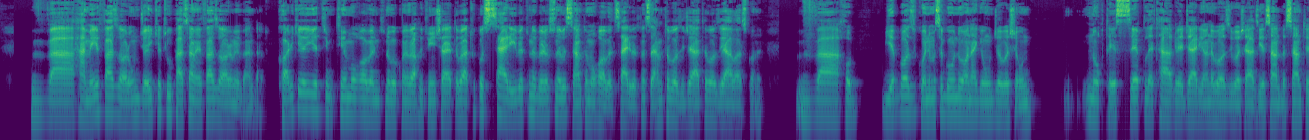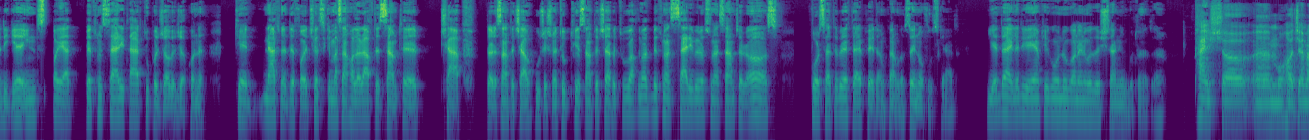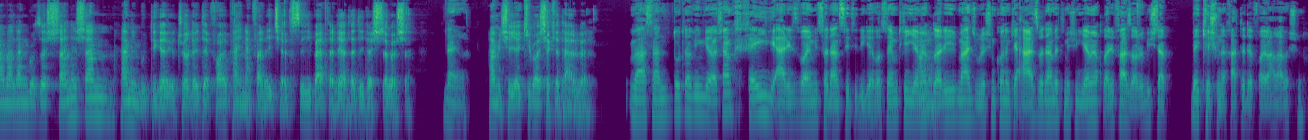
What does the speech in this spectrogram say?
و همه فضا رو اون جایی که توپ هست همه فضا رو میبندن. کاری که یه تیم, تیم مقابل می‌تونه بکنه وقتی تو این شرایط باید توپو سریع بتونه برسونه به سمت مقابل سریع بتونه سمت بازی جهت بازی عوض کنه. و خب یه بازی کنی مثل گوندوان اگه اونجا باشه اون نقطه سقل تغییر جریان بازی باشه از یه سمت به سمت دیگه این باید بتونه سریع تر توپو جابجا کنه که نتونه دفاع چلسی که مثلا حالا رفته سمت چپ داره سمت چپ پوشش توپ توی سمت چپ تو وقتی باید بتونن سریع برسونن سمت راست فرصت بهتری پیدا می‌کنن واسه نفوذ کرد یه دلیل دیگه هم که گندوگان گذاشتن این بود نظرم. پنج تا مهاجم عملا گذاشتنش هم همین بود دیگه. جلوی دفاع پنج نفره چلسی برتری عددی داشته باشه. دقیقا. همیشه یکی باشه که در بره. و اصلا دو تا وینگراش هم خیلی عریض وای میسادن سیتی دیگه. واسه این بود که یه آره. مقداری مجبورشون کنه که عرض بدن به تیمشون یه مقداری فضا رو بیشتر بکشونه خط دفاعی عقبشون.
